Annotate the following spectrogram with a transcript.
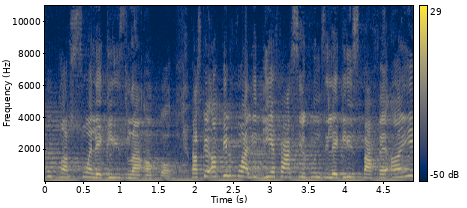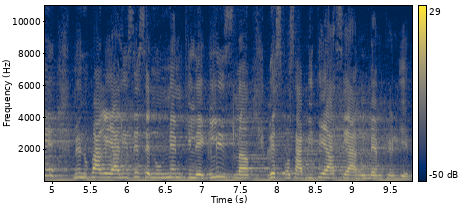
pour prendre soin de l'église là encore. Parce que en pile fois, il est bien facile pour nous dire l'église pas fait rien, mais nous pas réaliser c'est nous-mêmes qui l'église là, responsabilité assez à nous-mêmes que lié.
